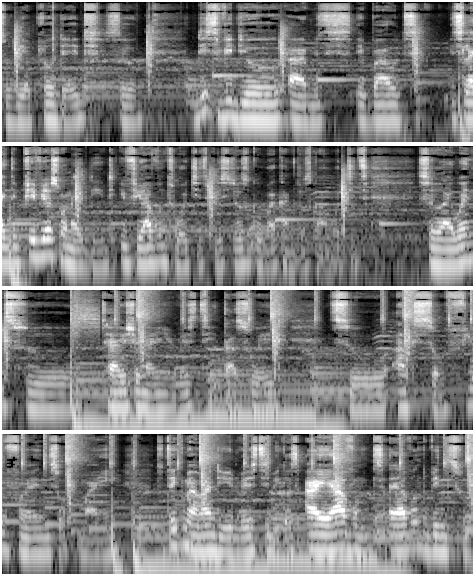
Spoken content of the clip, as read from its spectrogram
to be uploaded. So this video um is about it's like the previous one i did. If you haven't watched it please just go back and just go and watch it. So i went to Tai Solarin university TASUED to ask some few friends of mine to take me around the university because i haven't i haven't been to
